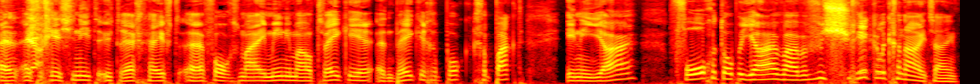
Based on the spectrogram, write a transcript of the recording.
En, en Ja. vergis je niet, Utrecht heeft eh, volgens mij minimaal twee keer een beker gepok- gepakt in een jaar. Volgend op een jaar waar we verschrikkelijk genaaid zijn.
